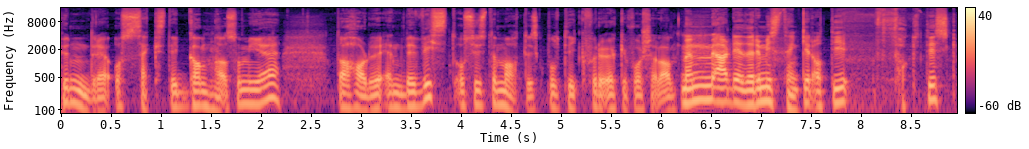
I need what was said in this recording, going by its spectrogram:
160 ganger så mye, da har du en bevisst og systematisk politikk for å øke forskjellene. Men er det dere mistenker at de faktisk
